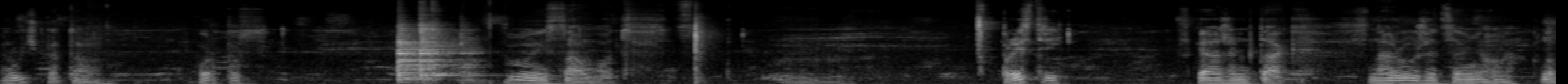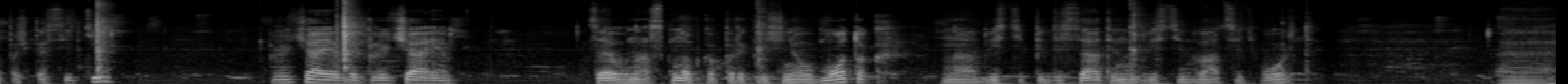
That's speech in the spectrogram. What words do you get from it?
ручка, там корпус. Ну і сам от пристрій, скажімо так. Снаружи це в нього кнопочка сіті. Включає, виключає. Це у нас кнопка переключення обмоток на 250 і на 220 вольт. Е,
